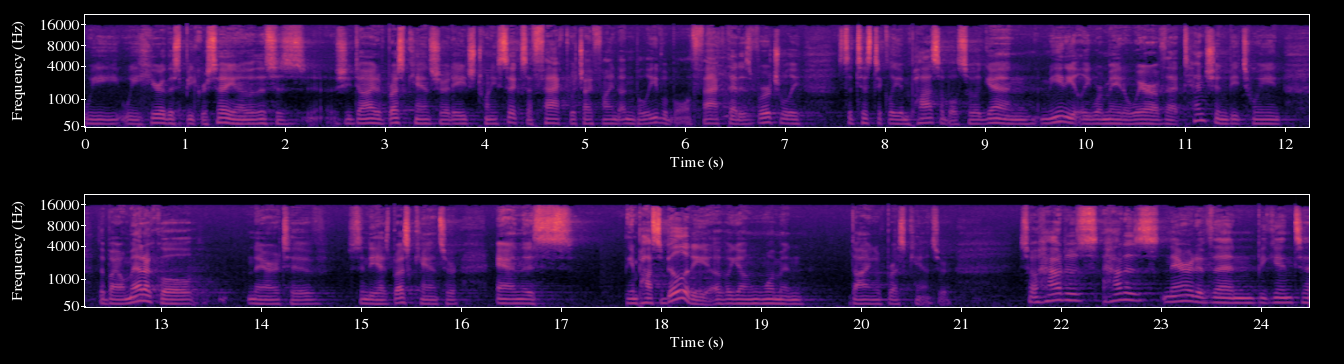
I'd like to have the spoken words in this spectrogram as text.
we, we hear the speaker say, you know, this is, she died of breast cancer at age 26, a fact which I find unbelievable, a fact that is virtually statistically impossible. So again, immediately we're made aware of that tension between the biomedical narrative, Cindy has breast cancer, and this, the impossibility of a young woman dying of breast cancer. So how does, how does narrative then begin to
